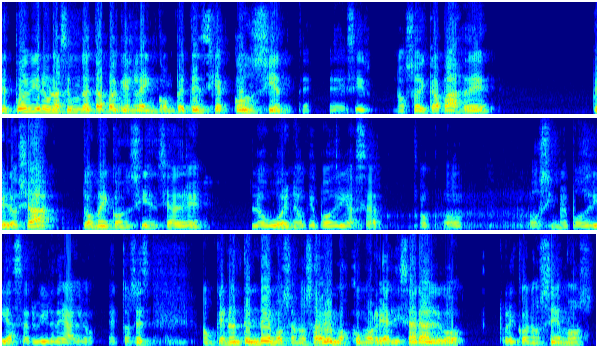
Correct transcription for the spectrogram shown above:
Después viene una segunda etapa que es la incompetencia consciente, es decir, no soy capaz de, pero ya tomé conciencia de lo bueno que podría ser o, si me podría servir de algo. Entonces, aunque no entendemos o no sabemos cómo realizar algo, reconocemos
